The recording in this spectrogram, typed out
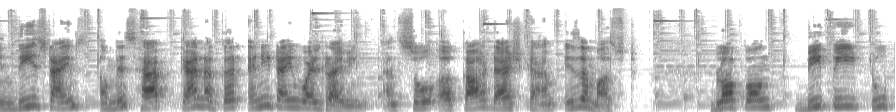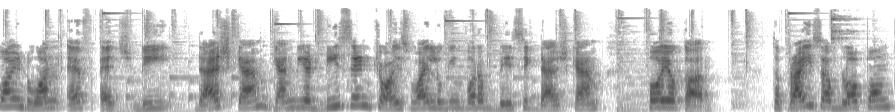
In these times, a mishap can occur anytime while driving and so a car dash cam is a must. Blaupunkt BP 2.1 FHD dash cam can be a decent choice while looking for a basic dash cam for your car. The price of Blaupunkt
